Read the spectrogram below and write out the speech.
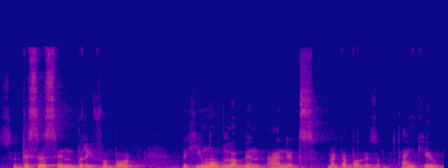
So this is in brief about the hemoglobin and its metabolism. Thank you.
